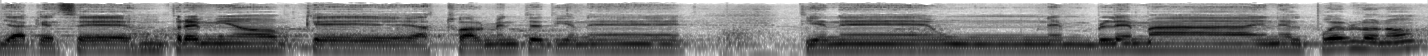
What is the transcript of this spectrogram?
Ya que ese es un premio que actualmente tiene, tiene un emblema en el pueblo, ¿no?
